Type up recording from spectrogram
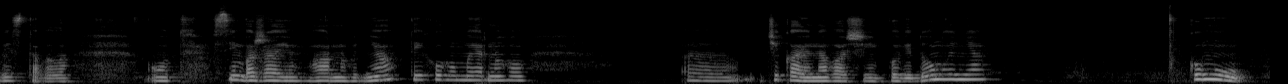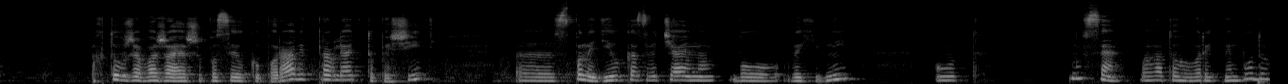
виставила. От, всім бажаю гарного дня, тихого, мирного. Е, чекаю на ваші повідомлення. Кому, хто вже вважає, що посилку пора відправляти, то пишіть. Е, з понеділка, звичайно, бо вихідні. От. Ну, все, багато говорити не буду.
